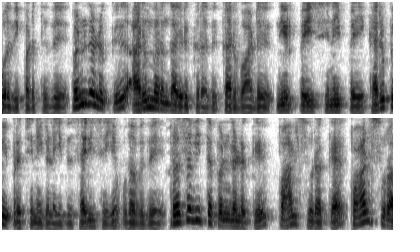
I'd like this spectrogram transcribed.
உறுதிப்படுத்துது. பெண்களுக்கு அருமருந்தா இருக்கிறது கருவாடு. நீர்ப்பை சினைப்பை கருப்பை கருப்பை பிரச்சனைகளை இது சரி செய்ய உதவுது. பிரசவித்த பெண்களுக்கு பால் சுரக்க பால் சுறா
